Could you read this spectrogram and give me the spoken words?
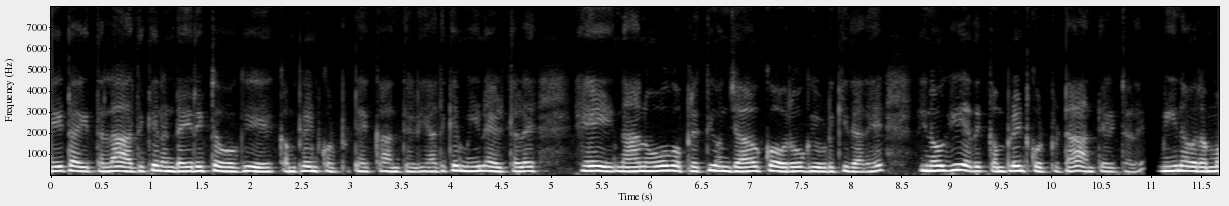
ಲೇಟ್ ಆಗಿತ್ತಲ್ಲ, ಅದಕ್ಕೆ ನಾನು ಡೈರೆಕ್ಟಾಗಿ ಹೋಗಿ ಕಂಪ್ಲೇಂಟ್ ಕೊಟ್ಬಿಟ್ಟೆ ಅಕ್ಕ ಅಂತೇಳಿ. ಅದಕ್ಕೆ ಮೀನಾ ಹೇಳ್ತಾಳೆ ಹೇಯ್ ನಾನು ಹೋಗೋ ಪ್ರತಿಯೊಂದು ಜಾಗಕ್ಕೂ ಅವ್ರು ಹೋಗಿ ಹುಡುಕಿದ್ದಾರೆ ನೀನು ಹೋಗಿ ಅದಕ್ಕೆ ಕಂಪ್ಲೇಂಟ್ ಕೊಟ್ಬಿಟ್ಟ ಅಂತ ಹೇಳ್ತಾಳೆ. ಮೀನಾ ಅವರಮ್ಮ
